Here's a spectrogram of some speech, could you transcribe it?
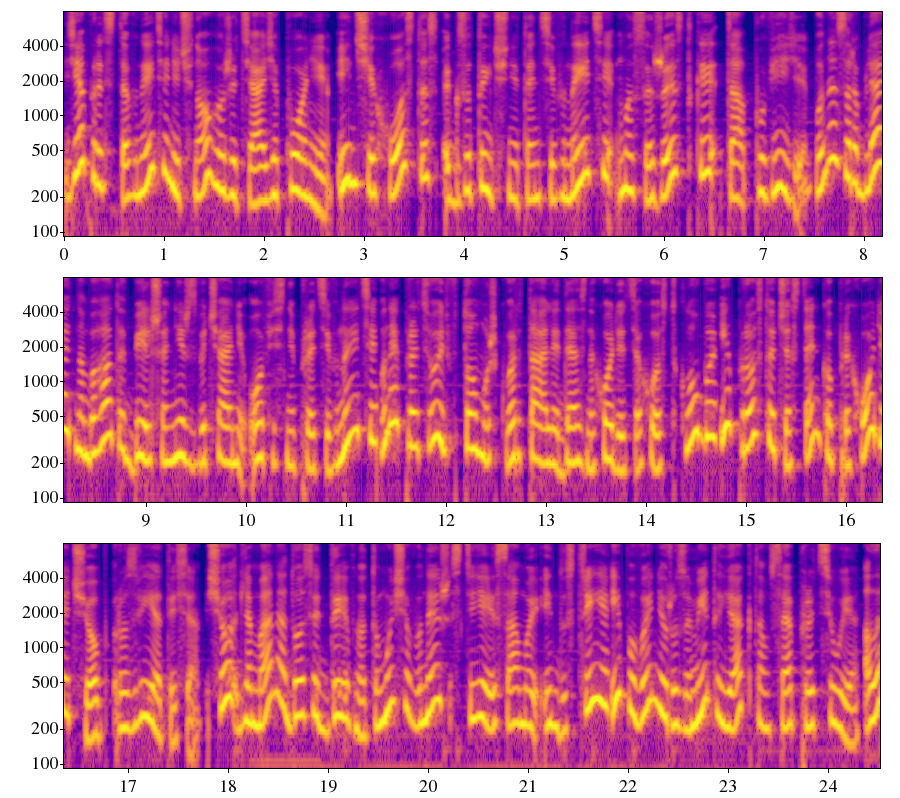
є представниці нічного життя Японії, інші хостес, екзотичні танцівниці, масажистки та повії. Вони заробляють набагато більше ніж звичайні офісні працівниці. Вони працюють в тому ж кварталі, де знаходяться хост-клуби, і просто частенько приходять, щоб розвіятися. Що для мене досить дивно, тому що вони ж з тієї самої індустрії і повинні розуміти, як там все працює. Але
